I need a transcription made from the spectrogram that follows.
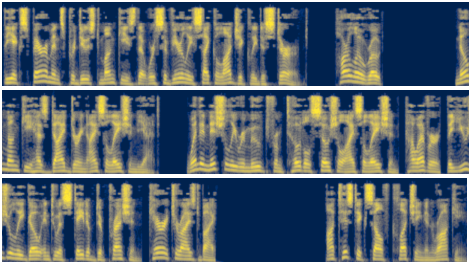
The experiments produced monkeys that were severely psychologically disturbed. Harlow wrote, No monkey has died during isolation yet. When initially removed from total social isolation, however, they usually go into a state of depression, characterized by Autistic self-clutching and rocking.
